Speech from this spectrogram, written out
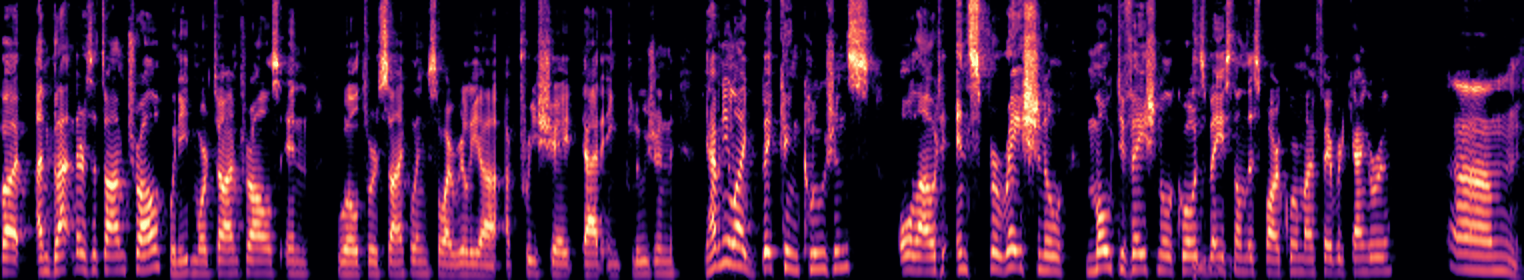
But I'm glad there's a time trial. We need more time trials in World Tour cycling, so I really uh, appreciate that inclusion. Do you have any like big conclusions? All out inspirational, motivational quotes based on this parcours, my favorite kangaroo? Um,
